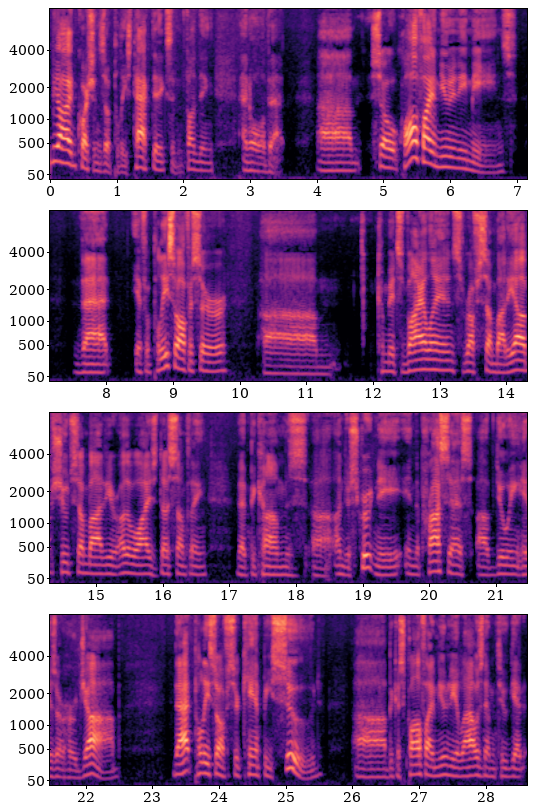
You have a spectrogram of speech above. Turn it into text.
beyond questions of police tactics and funding and all of that. Um, so, qualified immunity means that if a police officer um, commits violence, roughs somebody up, shoots somebody, or otherwise does something that becomes uh, under scrutiny in the process of doing his or her job, that police officer can't be sued uh, because qualified immunity allows them to get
